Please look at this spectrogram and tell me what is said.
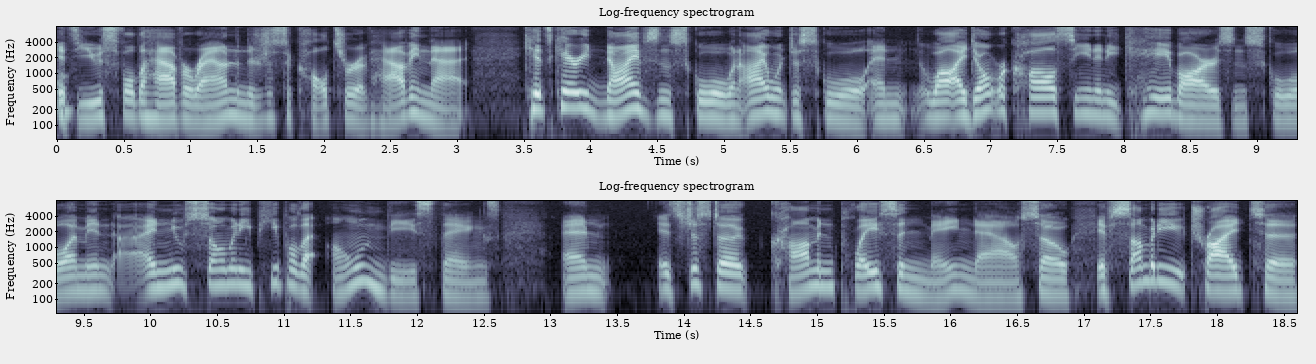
It's useful to have around, and there's just a culture of having that. Kids carried knives in school when I went to school, and while I don't recall seeing any Ka-Bars in school, I mean, I knew so many people that owned these things, and it's just a commonplace in Maine now. So if somebody tried to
